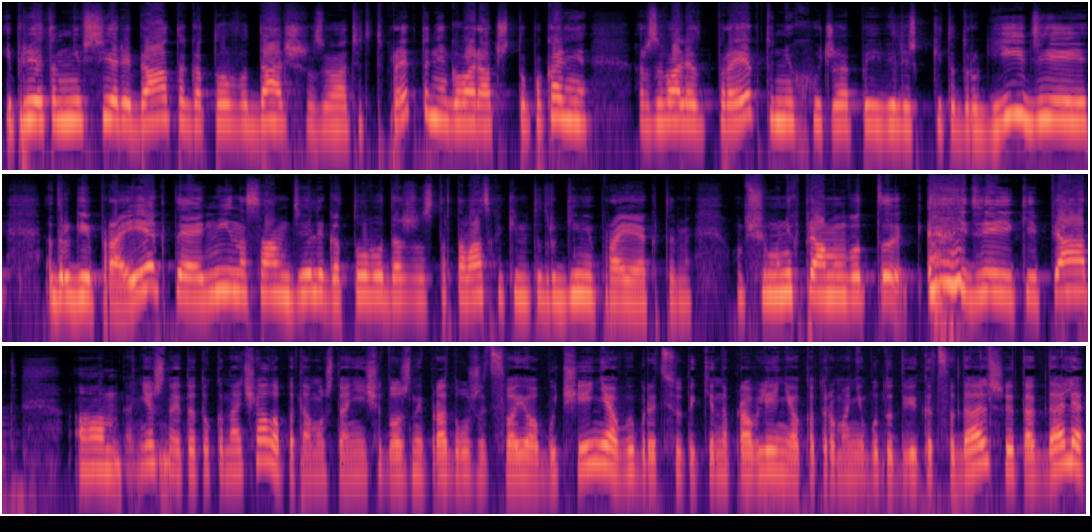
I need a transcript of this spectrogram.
и при этом не все ребята готовы дальше развивать этот проект. Они говорят, что пока они развивали этот проект, у них уже появились какие-то другие идеи, другие проекты, и они на самом деле готовы даже стартовать с какими-то другими проектами. В общем, у них прямо вот идеи кипят, Конечно, это только начало, потому что они еще должны продолжить свое обучение, выбрать все-таки направление, о котором они будут двигаться дальше и так далее.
